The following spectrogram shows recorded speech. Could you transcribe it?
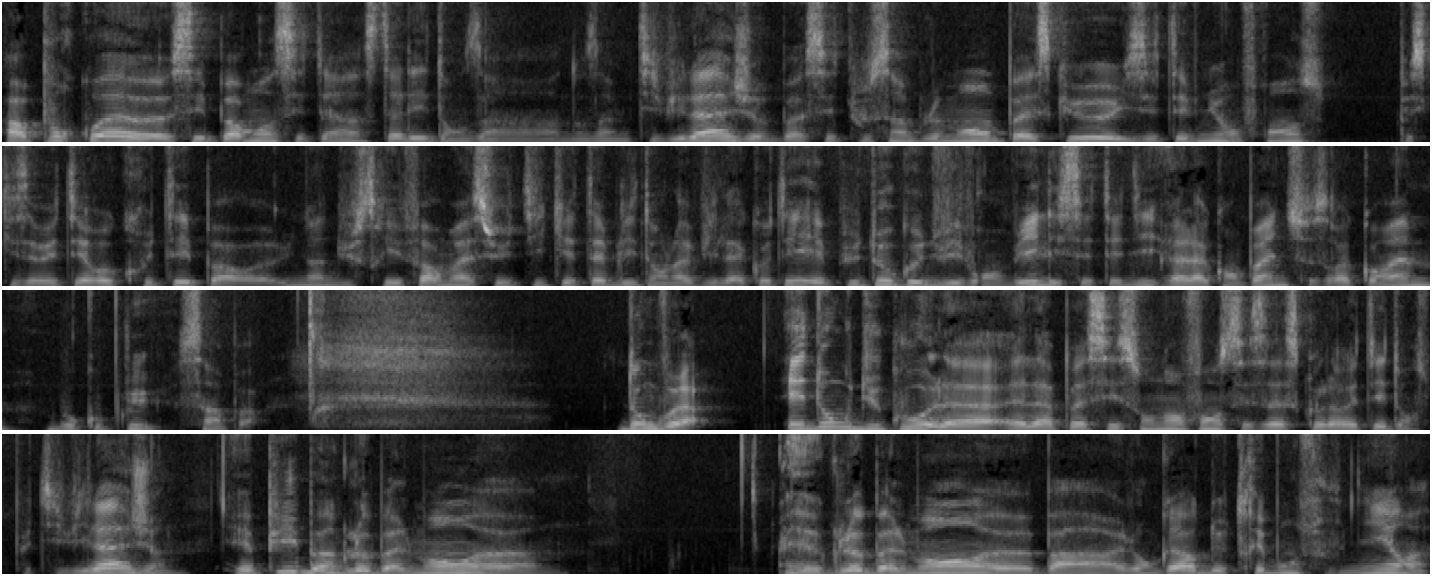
Alors pourquoi euh, ses parents s'étaient installés dans un, dans un petit village? Bah, C'est tout simplement parce qu'ils étaient venus en France, parce qu'ils avaient été recrutés par euh, une industrie pharmaceutique établie dans la ville à côté, et plutôt que de vivre en ville, ils s'étaient dit à la campagne, ce sera quand même beaucoup plus sympa. Donc voilà, et donc, du coup, elle a, passé son enfance et sa scolarité dans ce petit village. Et puis, ben, globalement, euh, euh, globalement euh, ben, elle en garde de très bons souvenirs.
